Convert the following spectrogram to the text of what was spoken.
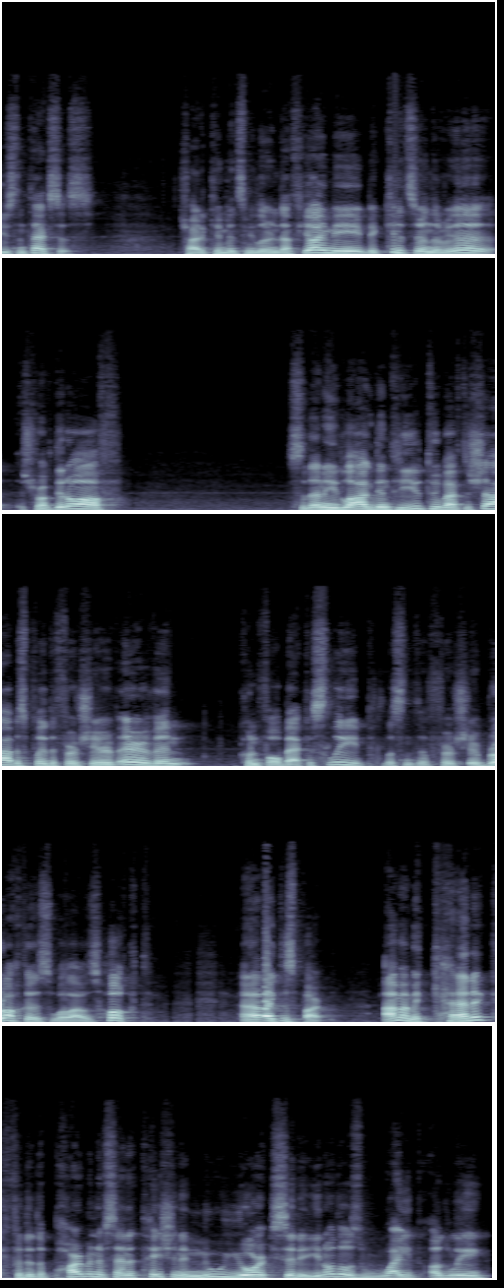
Houston, Texas. Tried to convince me to learn Daf Yomi, Bekitzer, and the uh, shrugged it off. So then he logged into YouTube after Shabbos, played the first share of Erevin, couldn't fall back asleep, listen to the first year brachas while I was hooked. And I like this part. I'm a mechanic for the Department of Sanitation in New York City. You know those white, ugly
